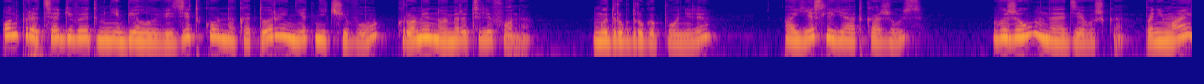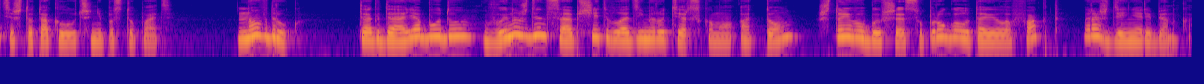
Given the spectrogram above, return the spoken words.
Он протягивает мне белую визитку, на которой нет ничего, кроме номера телефона. Мы друг друга поняли. А если я откажусь? Вы же умная девушка, понимаете, что так лучше не поступать. Но вдруг... Тогда я буду вынужден сообщить Владимиру Терскому о том, что его бывшая супруга утаила факт рождения ребенка.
